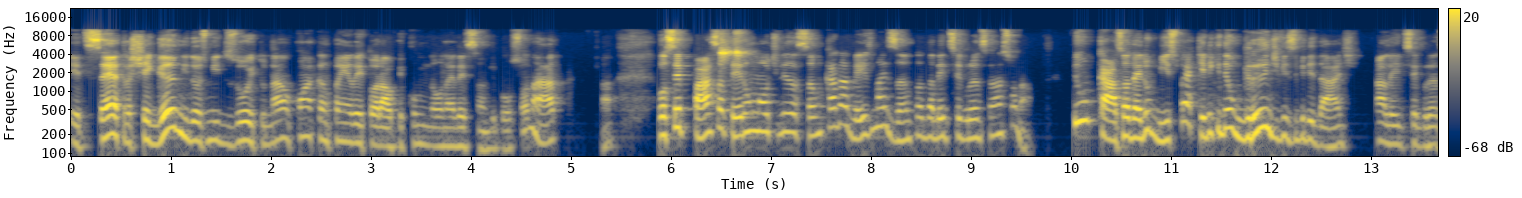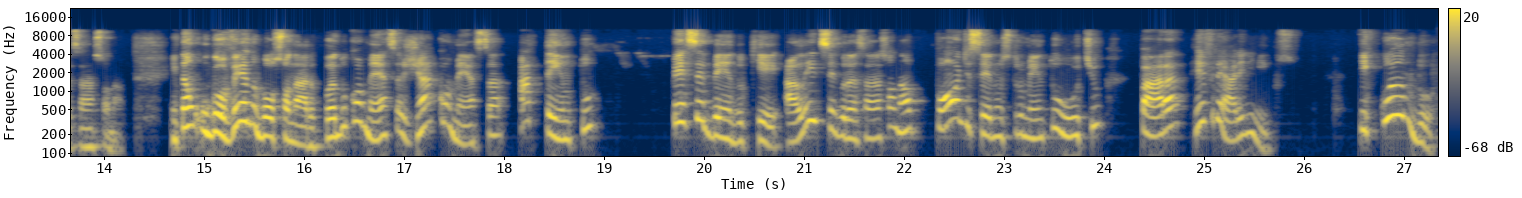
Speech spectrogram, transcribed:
etc., chegando em 2018 na, com a campanha eleitoral que culminou na eleição de Bolsonaro, tá? você passa a ter uma utilização cada vez mais ampla da Lei de Segurança Nacional. E o caso Adélio Bispo é aquele que deu grande visibilidade à Lei de Segurança Nacional. Então, o governo Bolsonaro, quando começa, já começa atento, percebendo que a Lei de Segurança Nacional pode ser um instrumento útil para refrear inimigos. E quando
